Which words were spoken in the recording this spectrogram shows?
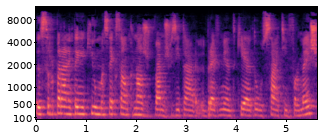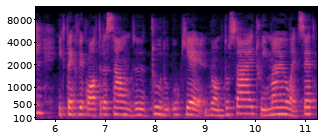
Eh, se repararem, tem aqui uma secção que nós vamos visitar brevemente, que é do Site Information e que tem que ver com a alteração de tudo o que é nome do site, o e-mail, etc.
